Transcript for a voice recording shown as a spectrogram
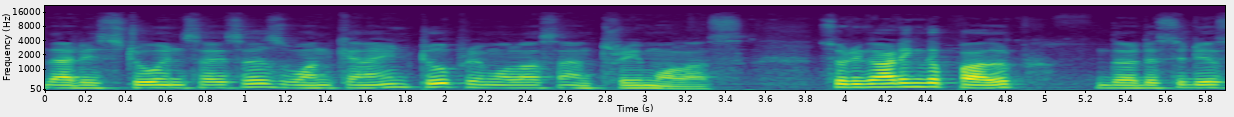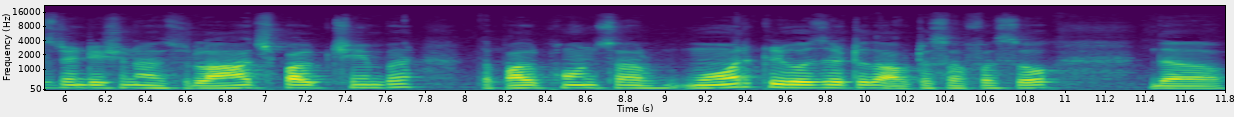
that is two incisors one canine two premolars and three molars. So regarding the pulp the deciduous dentition has large pulp chamber. The pulp horns are more closer to the outer surface. So the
